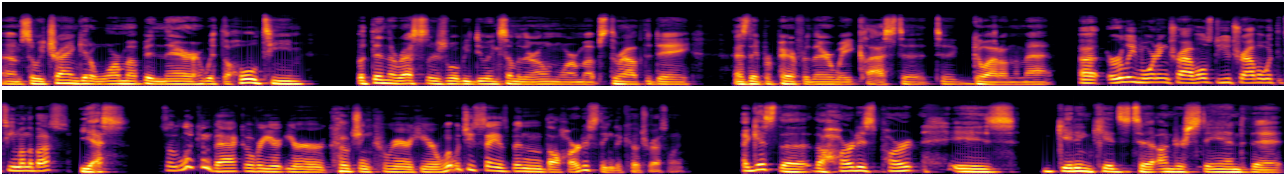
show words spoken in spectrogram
um, so we try and get a warm up in there with the whole team. But then the wrestlers will be doing some of their own warm ups throughout the day as they prepare for their weight class to to go out on the mat. Uh, early morning travels. Do you travel with the team on the bus? Yes. So, looking back over your, your coaching career here, what would you say has been the hardest thing to coach wrestling? I guess the the hardest part is getting kids to understand that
